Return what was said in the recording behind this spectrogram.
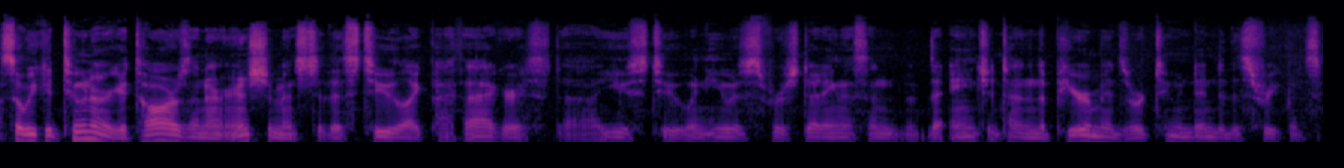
so we could tune our guitars and our instruments to this too, like Pythagoras uh, used to when he was first studying this in the ancient time. The pyramids were tuned into this frequency.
